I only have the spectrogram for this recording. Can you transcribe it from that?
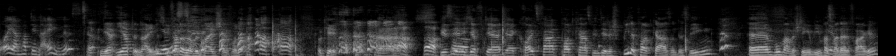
eurem habt ihr ein eigenes? Ja, ihr habt ein eigenes. Ihr Ihr fahrt immer mit meinem Schiff, oder? okay. Wir sind ja nicht der, der, der Kreuzfahrt-Podcast, wir sind ja der Spiele-Podcast und deswegen, ähm, wo waren wir stehen geblieben? Was Ja. war deine Frage?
